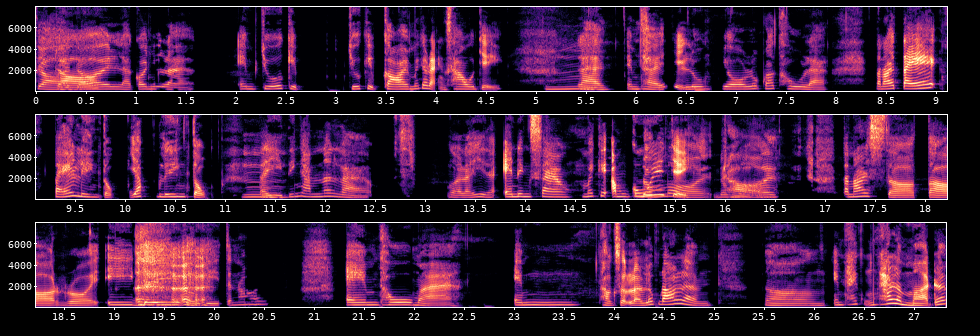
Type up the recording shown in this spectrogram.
Trời Trời đất! ơi, là coi như là em chưa kịp chưa kịp coi mấy cái đoạn sau chị. Là em với chị luôn, vô lúc đó Thu là ta nói té, té liên tục, dấp liên tục. Tại vì Ừm. tiếng Anh á là gọi là cái gì ta, ending sound, mấy cái âm cuối Đúng á chị. rồi, đúng Trời rồi. ơi, ta nói sờ tờ rồi ed rồi gì ta nói em Thu mà em thật sự là lúc đó là, ờ, em thấy cũng khá là mệt á.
